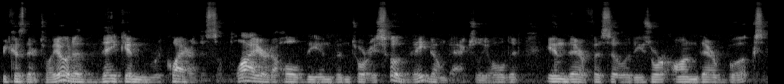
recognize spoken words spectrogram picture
because they're Toyota, they can require the supplier to hold the inventory so they don't actually hold it in their facilities or on their books.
